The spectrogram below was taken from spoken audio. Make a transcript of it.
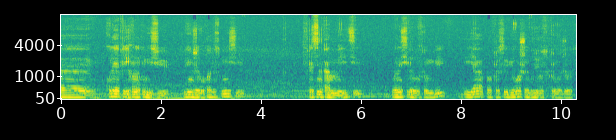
Е, Коли я приїхав на комісію, він вже виходив з комісії з працівниками міліції. Вони сіли в автомобіль, і я попросив його, що я буду його супроводжувати.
